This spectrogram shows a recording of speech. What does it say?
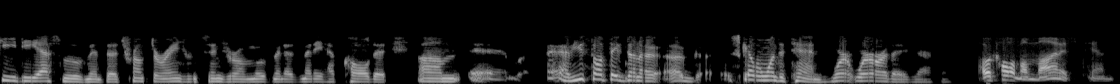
TDS movement, the Trump derangement syndrome movement, as many have called it? Um, eh, have you thought they've done a, a scale of one to ten? Where where are they exactly? I would call them a minus 10.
